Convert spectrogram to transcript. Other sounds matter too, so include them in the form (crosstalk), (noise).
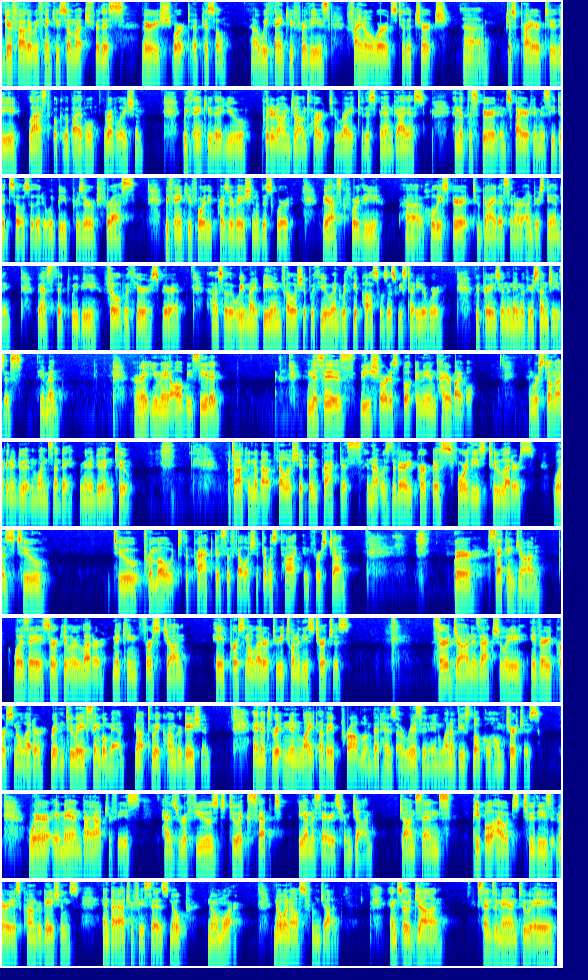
Dear Father, we thank you so much for this very short epistle. Uh, we thank you for these final words to the church uh, just prior to the last book of the Bible, Revelation. We thank you that you put it on John's heart to write to this man Gaius, and that the Spirit inspired him as he did so, so that it would be preserved for us. We thank you for the preservation of this word. We ask for the uh, Holy Spirit to guide us in our understanding. We ask that we be filled with your Spirit uh, so that we might be in fellowship with you and with the apostles as we study your word. We praise you in the name of your Son, Jesus. Amen. All right, you may all be seated. And this is the shortest book in the entire Bible. And we're still not going to do it in one Sunday, we're going to do it in two. We're talking about fellowship in practice, and that was the very purpose for these two letters was to to promote the practice of fellowship that was taught in 1 John. Where 2 John was a circular letter making 1 John a personal letter to each one of these churches. 3 John is actually a very personal letter written to a single man, not to a congregation. And it's written in light of a problem that has arisen in one of these local home churches, where a man, Diotrephes, has refused to accept the emissaries from John. John sends people out to these various congregations, and Diotrephes says, Nope, no more. No one else from John. And so John sends a man to a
